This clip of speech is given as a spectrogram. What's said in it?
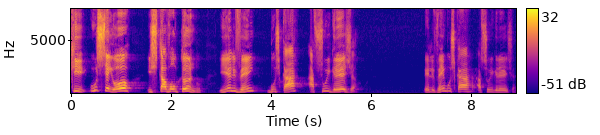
que o Senhor está voltando e ele vem buscar a sua igreja. Ele vem buscar a sua igreja.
